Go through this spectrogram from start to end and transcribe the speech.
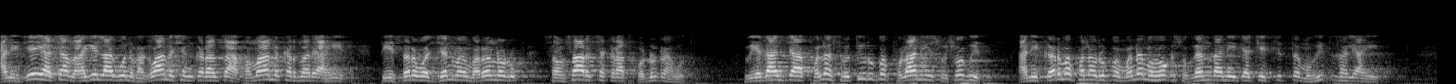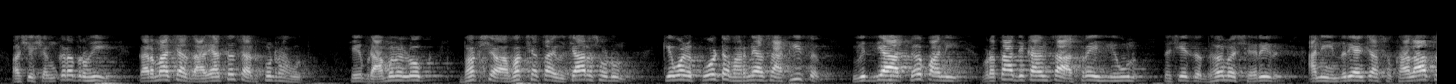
आणि जे याच्या मागे लागून भगवान शंकरांचा अपमान करणारे आहेत ते सर्व जन्म मरणरूप संसार चक्रात पडून राहोत. वेदांच्या फलश्रुतीरूप फुलांनी सुशोभित आणि कर्मफलरूप मनमोहक सुगंधाने ज्याचे चित्त मोहित झाले आहे असे शंकरद्रोही कर्माच्या जाळ्यातच अडकून राहूत. हे ब्राह्मण लोक भक्ष अभक्षाचा विचार सोडून केवळ पोट भरण्यासाठीच विद्या तप आणि व्रताधिकांचा आश्रय घेऊन तसेच धन शरीर आणि इंद्रियांच्या सुखालाच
